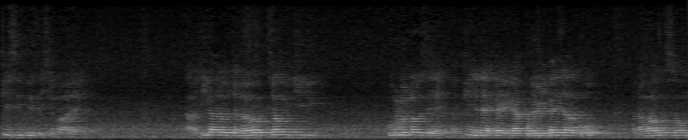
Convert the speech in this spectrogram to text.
ပြည်စည်းပြည်စီရှင်ပါတယ်။အဓိကတော့ကျွန်တော်တို့ကျောင်းကြီးဘူးလုံးလုံးစင်ဖြစ်နေတဲ့အခက်အခဲဖယ်ရီကိစ္စကိုပထမဆုံး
